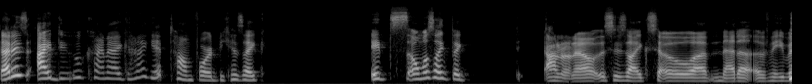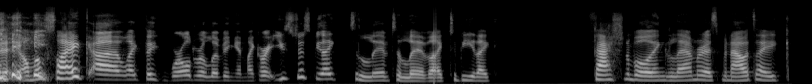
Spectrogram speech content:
That is I do kind of I kind of get Tom Ford because like it's almost like the I don't know, this is like so uh, meta of me, but it's almost like uh like the world we're living in like where it used to just be like to live to live, like to be like fashionable and glamorous, but now it's like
